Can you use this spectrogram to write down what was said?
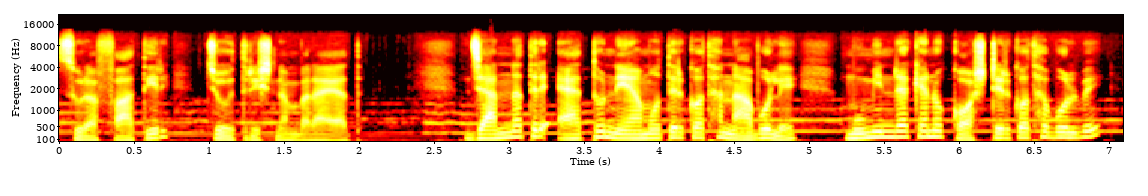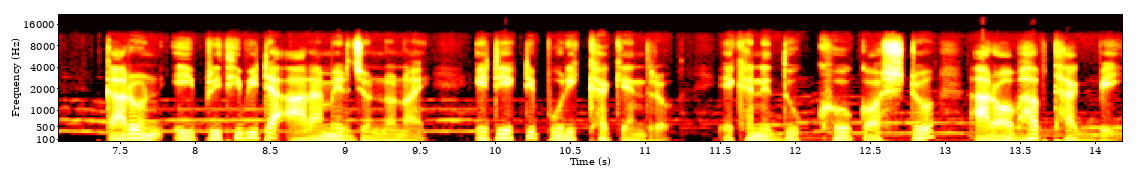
সুরা ফাতির, চৌত্রিশ নম্বর আয়াত। জান্নাতের এত নেয়ামতের কথা না বলে মুমিনরা কেন কষ্টের কথা বলবে? কারণ এই পৃথিবীটা আরামের জন্য নয়, এটি একটি পরীক্ষা কেন্দ্র। এখানে দুঃখ, কষ্ট আর অভাব থাকবেই।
